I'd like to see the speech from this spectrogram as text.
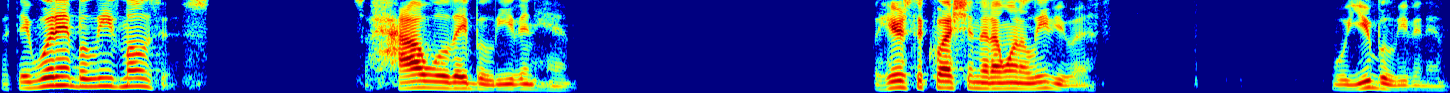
But they wouldn't believe Moses. So, how will they believe in him? But here's the question that I want to leave you with Will you believe in him?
